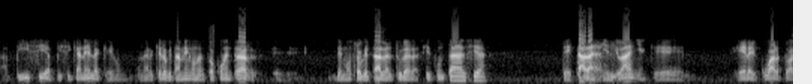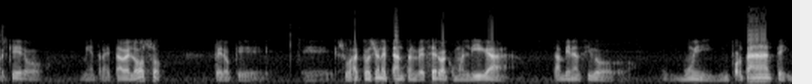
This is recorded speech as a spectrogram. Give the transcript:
a Pisi, a Pisi Canela, que es un, arquero que también cuando tocó entrar eh, demostró que está a la altura de las circunstancias. Está Daniel Ibáñez, que era el cuarto arquero mientras estaba el oso, pero que eh, sus actuaciones tanto en reserva como en liga también han sido muy importantes y,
